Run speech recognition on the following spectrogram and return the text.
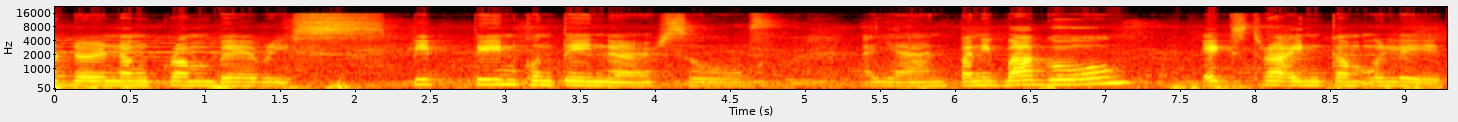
order ng cranberries. 15 container. So ayan. Panibagong extra income ulit.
